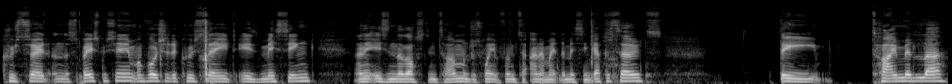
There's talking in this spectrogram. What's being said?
Crusade and the Space Museum. Unfortunately, the Crusade is missing, and it is in the Lost in Time. I'm just waiting for them to animate the missing episodes. The Time Meddler,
